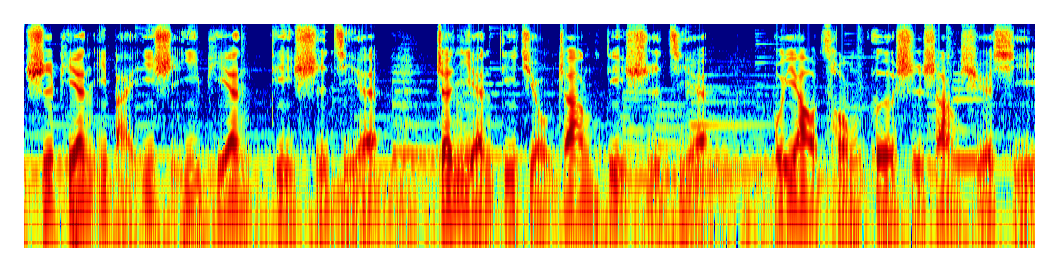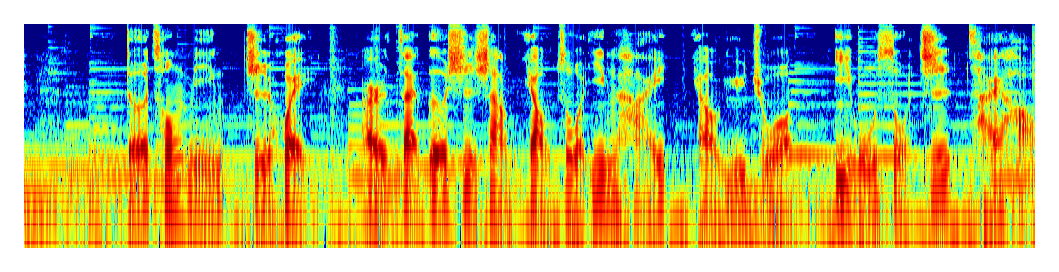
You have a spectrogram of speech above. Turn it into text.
诗篇一百一十一篇第十节，箴言第九章第十节，不要从恶事上学习得聪明智慧，而在恶事上要做婴孩。要愚拙，一无所知才好。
